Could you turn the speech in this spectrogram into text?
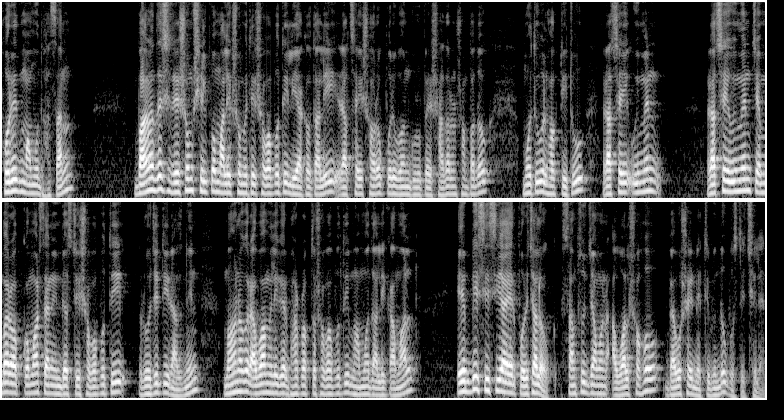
ফরিদ মাহমুদ হাসান বাংলাদেশ রেশম শিল্প মালিক সমিতির সভাপতি লিয়াকত আলী, রাজশাহী সড়ক পরিবহন গ্রুপের সাধারণ সম্পাদক Matiul Haque Titu, Rajshahi women Rajshahi women chamber of commerce and ইন্ডাস্ট্রির সভাপতি রোজেটি নাজনীন, মহানগর আওয়ামী লীগের ভারপ্রাপ্ত সভাপতি মোহাম্মদ আলী কামাল, এফবিসিসিআই এর পরিচালক শামসুজ্জামান আওয়াল সহ ব্যবসায়ী নেতৃবৃন্দ উপস্থিত ছিলেন।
